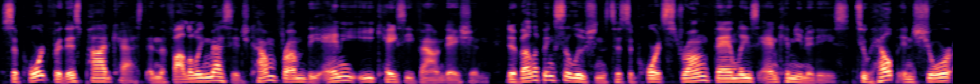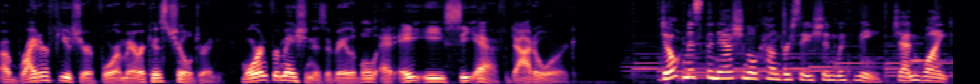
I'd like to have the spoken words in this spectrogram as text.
Support for this podcast and the following message come from the Annie E. Casey Foundation, developing solutions to support strong families and communities to help ensure a brighter future for America's children. More information is available at aecf.org. Don't miss the national conversation with me, Jen White,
